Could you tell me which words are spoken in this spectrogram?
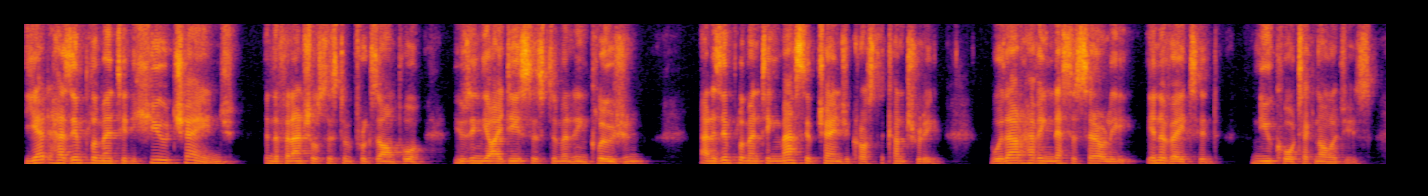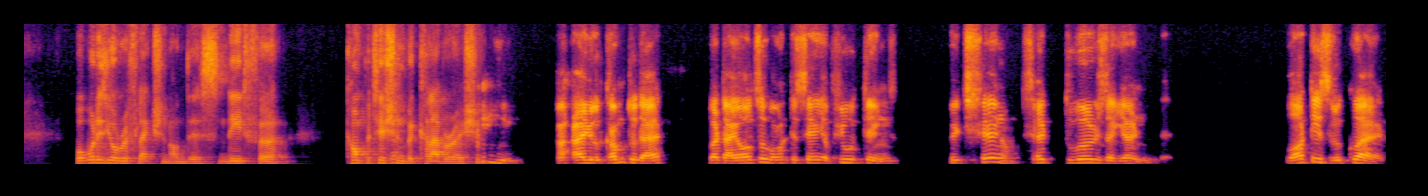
yet has implemented huge change in the financial system, for example, using the ID system and inclusion, and is implementing massive change across the country without having necessarily innovated new core technologies. What, what is your reflection on this need for competition but collaboration? Hmm. I will come to that, but I also want to say a few things which Cheng said towards the end. What is required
